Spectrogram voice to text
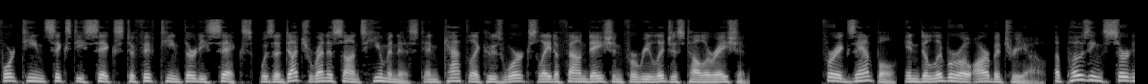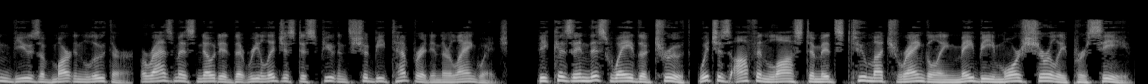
(1466–1536) was a Dutch Renaissance humanist and Catholic whose works laid a foundation for religious toleration. For example, in De Libero Arbitrio, opposing certain views of Martin Luther, Erasmus noted that religious disputants should be temperate in their language, because in this way the truth, which is often lost amidst too much wrangling may be more surely perceived.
